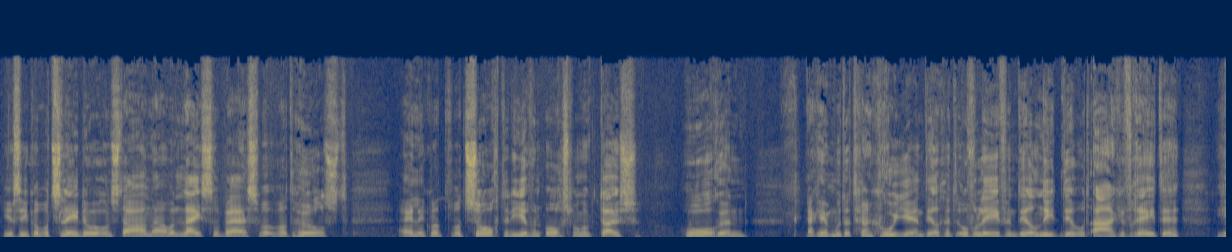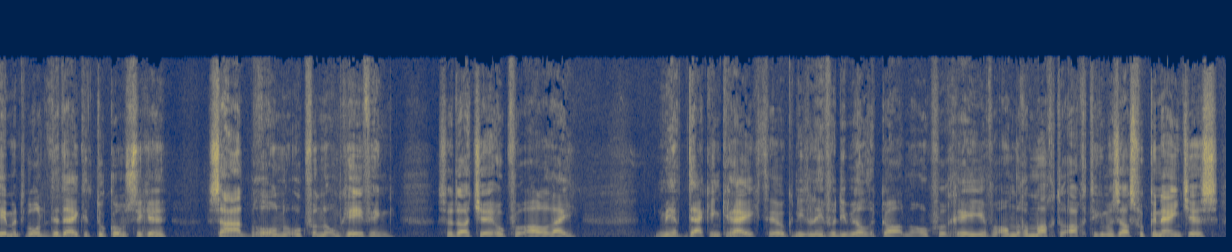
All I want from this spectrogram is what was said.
Hier zie ik al wat sleedoren staan, nou, wat lijsterbes, wat, wat hulst. Eigenlijk wat, wat soorten die hier van oorsprong ook thuis horen. Ja, een moet het gaan groeien, een deel gaat overleven, een deel niet, deel wordt aangevreten. Op een gegeven moment worden dit eigenlijk de toekomstige zaadbronnen ook van de omgeving. Zodat je ook voor allerlei meer dekking krijgt. Ook niet alleen voor die wilde kat, maar ook voor reeën, voor andere machterachtigen, maar zelfs voor konijntjes. Maar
